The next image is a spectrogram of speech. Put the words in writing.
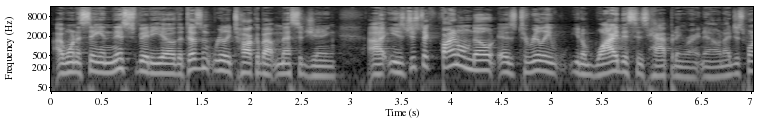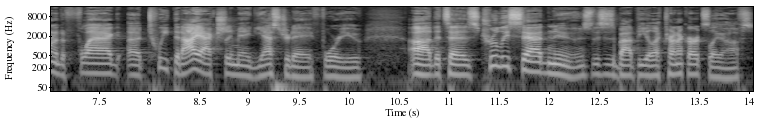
I want to say in this video that doesn't really talk about messaging uh, is just a final note as to really you know why this is happening right now. And I just wanted to flag a tweet that I actually made yesterday for you uh, that says truly sad news. This is about the Electronic Arts layoffs,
